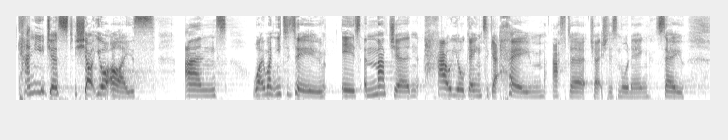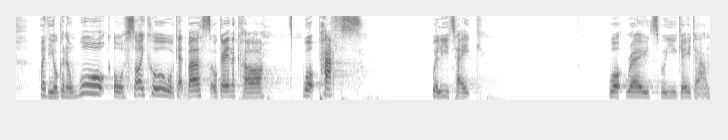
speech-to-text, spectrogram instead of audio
can you just shut your eyes? And what I want you to do is imagine how you're going to get home after church this morning. So, whether you're going to walk or cycle or get the bus or go in a car, what paths will you take? What roads will you go down?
